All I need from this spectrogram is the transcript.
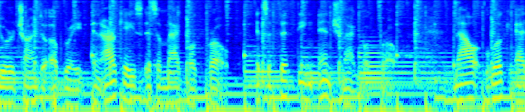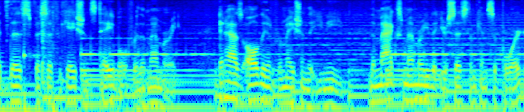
you are trying to upgrade. In our case, it's a MacBook Pro. It's a 15 inch MacBook Pro. Now look at the specifications table for the memory. It has all the information that you need the max memory that your system can support,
